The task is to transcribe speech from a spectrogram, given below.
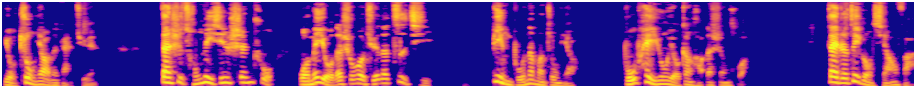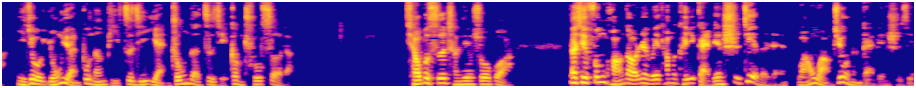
有重要的感觉，但是从内心深处。我们有的时候觉得自己并不那么重要，不配拥有更好的生活。带着这种想法，你就永远不能比自己眼中的自己更出色的。乔布斯曾经说过，那些疯狂到认为他们可以改变世界的人，往往就能改变世界。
